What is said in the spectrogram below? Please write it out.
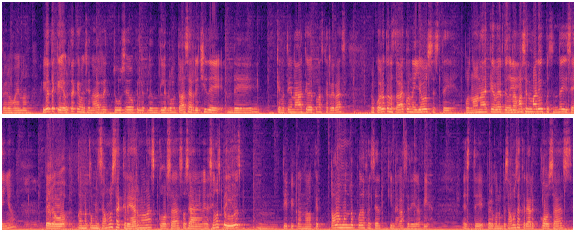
Pero bueno, fíjate que ahorita que mencionaba Ri- tú, Seo, que le, le preguntabas a Richie de, de que no tiene nada que ver con las carreras. Me acuerdo cuando estaba con ellos, este, pues no, nada que ver, Sí. nada más el Mario en cuestión de diseño. Pero cuando comenzamos a crear nuevas cosas, o sea, hacíamos pedidos mm, típicos, ¿no? Que todo el mundo puede ofrecer quien haga serigrafía. Este, pero cuando empezamos a crear cosas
